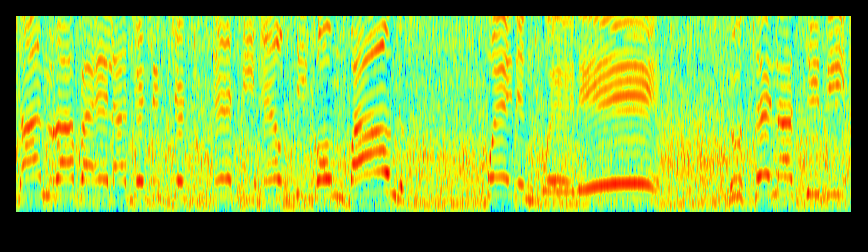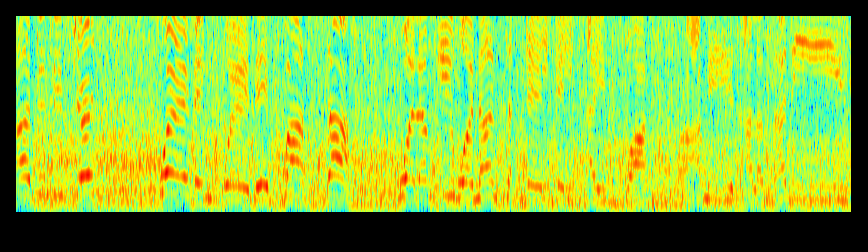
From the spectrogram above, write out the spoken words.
San Rafael Adventist Church SELC Compound? Pwedeng pwede. Lucena City Adventist Church? Pwedeng pwede. Basta walang iwanan sa LLI bus. Promise, alam na dis.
